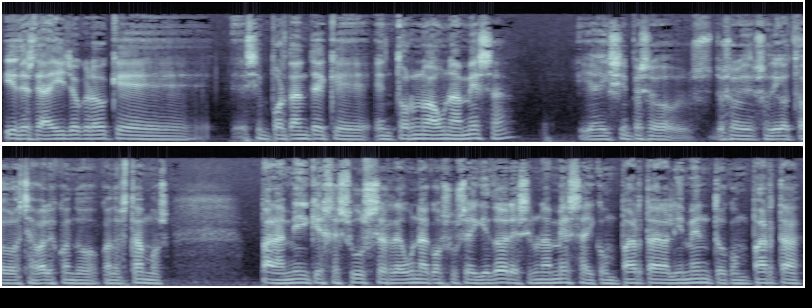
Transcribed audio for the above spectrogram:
y desde ahí yo creo que es importante que en torno a una mesa y ahí siempre eso, yo eso digo a todos los chavales cuando, cuando estamos, para mí que Jesús se reúna con sus seguidores en una mesa y comparta el alimento, comparta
